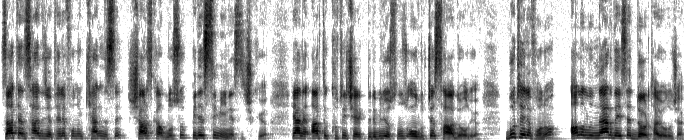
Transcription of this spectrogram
zaten sadece telefonun kendisi, şarj kablosu bir de sim iğnesi çıkıyor. Yani artık kutu içerikleri biliyorsunuz oldukça sade oluyor. Bu telefonu alalı neredeyse 4 ay olacak.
